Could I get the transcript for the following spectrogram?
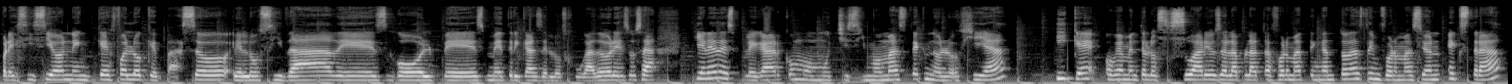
precisión en qué fue lo que pasó, velocidades, golpes, métricas de los jugadores, o sea, quiere desplegar como muchísimo más tecnología y que obviamente los usuarios de la plataforma tengan toda esta información extra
